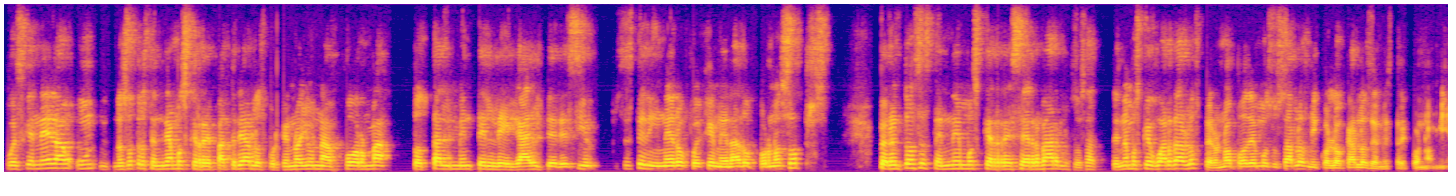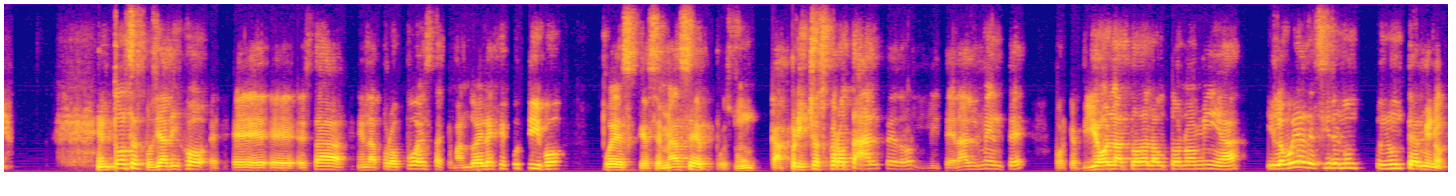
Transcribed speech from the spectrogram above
pues genera un, nosotros tendríamos que repatriarlos porque no hay una forma totalmente legal de decir, pues este dinero fue generado por nosotros. Pero entonces tenemos que reservarlos, o sea, tenemos que guardarlos, pero no podemos usarlos ni colocarlos de nuestra economía. Entonces, pues ya dijo, eh, eh, está en la propuesta que mandó el Ejecutivo, pues que se me hace pues un capricho escrotal, Pedro, literalmente, porque viola toda la autonomía, y lo voy a decir en un, en un término,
